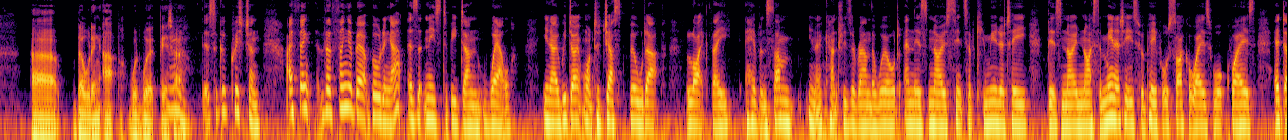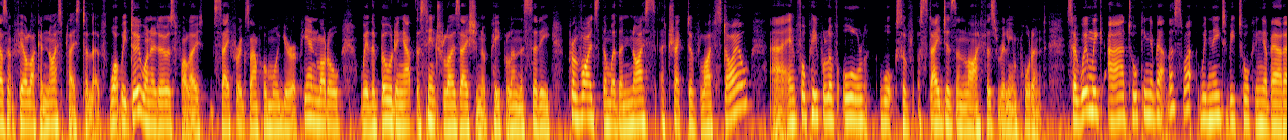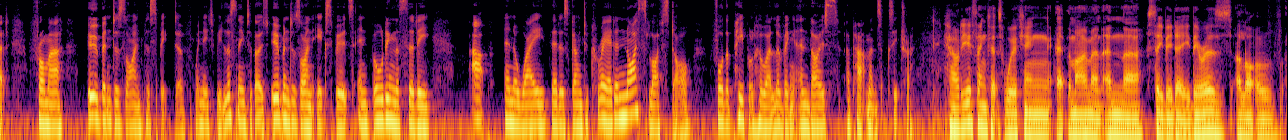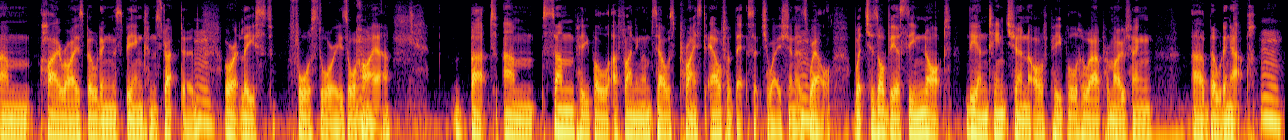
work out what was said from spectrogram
uh, building up would work better? Mm, that's a good question. I think the thing about building up is it needs to be done well. You know, we don't want to just build up like they have in some you know countries around the world, and there's no sense of community. There's no nice amenities for people, cycleways, walkways. It doesn't feel like a nice place to live. What we do want to do is follow, say, for example, more European model, where the building up, the centralisation of people in the city provides them with a nice, attractive lifestyle, uh, and for people of all walks of stages in life is really important. So when we are talking about this, what we need to be talking about it from a urban design perspective. We need to be listening to those urban design experts and building the city up in a way that is going to create a nice lifestyle for the people who are living in those apartments, etc. How do you think it's working at the moment in the CBD? There is a lot of um, high rise buildings being constructed, mm. or at least four stories or mm. higher but um, some people are finding themselves priced out of that situation as mm. well, which is obviously not the intention of people who are promoting uh, building up. Mm.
